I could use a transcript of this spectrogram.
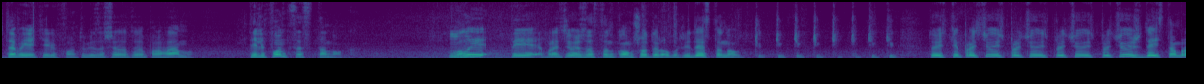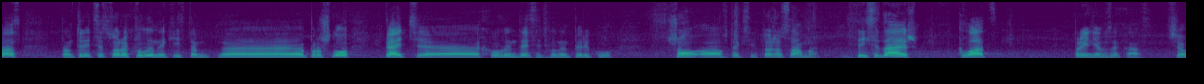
В тебе є телефон, тобі зашили твою програму. Телефон це станок. Коли ти працюєш за станком, що ти робиш? Іде станок. Чик-чик-чик-чик-чик-чик-чик. Тобто ти працюєш, працюєш, працюєш, працюєш, десь там раз, там 30-40 хвилин, якісь там е- пройшло 5 е- хвилин, 10 хвилин переку. Що е, в таксі? Те ж саме. Ти сідаєш, клац, прийняв заказ. Все.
